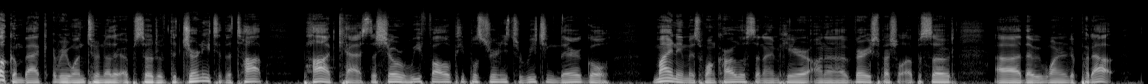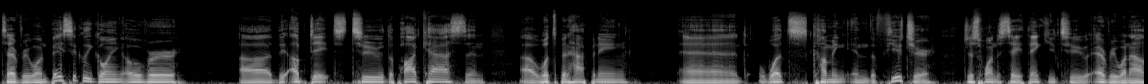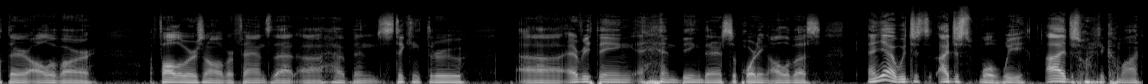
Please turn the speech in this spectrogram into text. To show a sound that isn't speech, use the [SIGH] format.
Welcome back, everyone, to another episode of the Journey to the Top podcast, the show where we follow people's journeys to reaching their goal. My name is Juan Carlos, and I'm here on a very special episode uh, that we wanted to put out to everyone, basically going over uh, the updates to the podcast and uh, what's been happening and what's coming in the future. Just want to say thank you to everyone out there, all of our followers and all of our fans that uh, have been sticking through uh, everything [LAUGHS] and being there and supporting all of us. And yeah, we just, I just, well, we, I just [LAUGHS] wanted to come on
